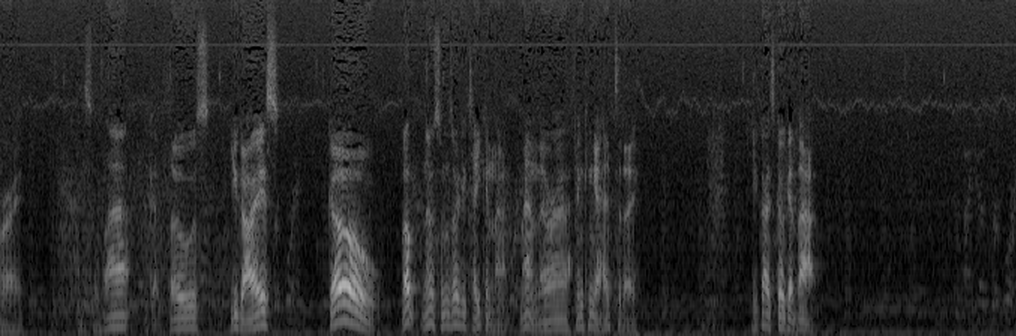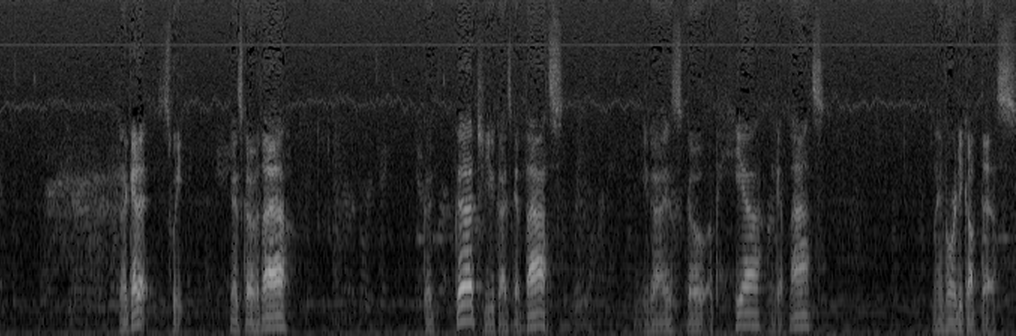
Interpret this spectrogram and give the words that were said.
Right. Cancel that. Get those. You guys, go! Oh, no, someone's already taken that. Man, they're uh, thinking ahead today. You guys go get that. Did I get it? Sweet. You guys go over there. Good, good. You guys get that. You guys go up here and get that. And they've already got this.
